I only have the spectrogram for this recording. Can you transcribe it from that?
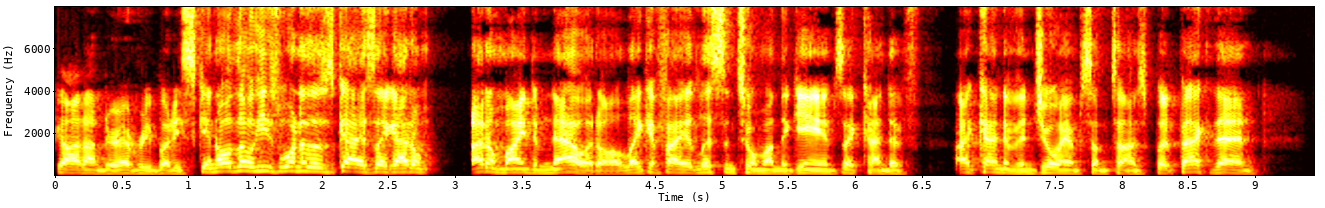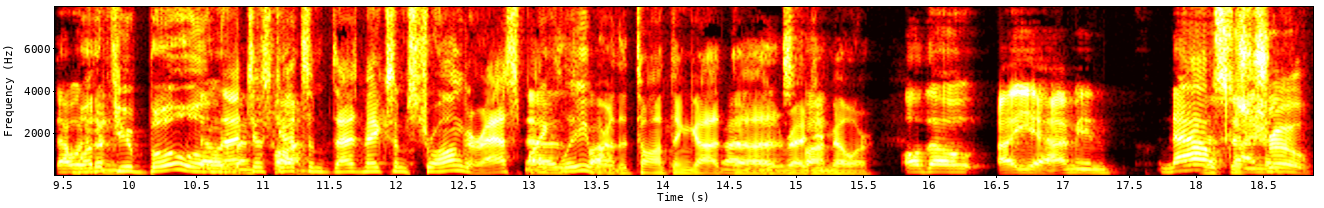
got under everybody's skin. Although he's one of those guys like I don't I don't mind him now at all. Like if I listen to him on the games, I kind of I kind of enjoy him sometimes. But back then, that would What if you boo that him? would've That just fun. gets him. That makes him stronger. Ask That Spike was Lee where the taunting got That- uh, Reggie fun. Miller. Although, uh, yeah, I mean, now This is kind of- true.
